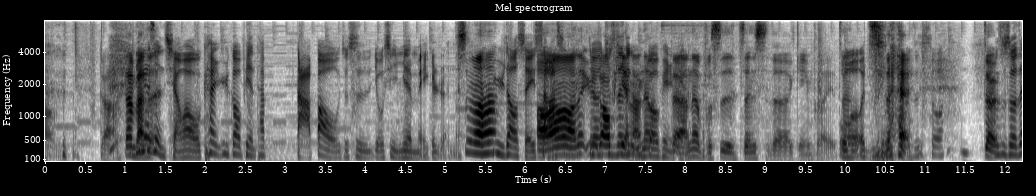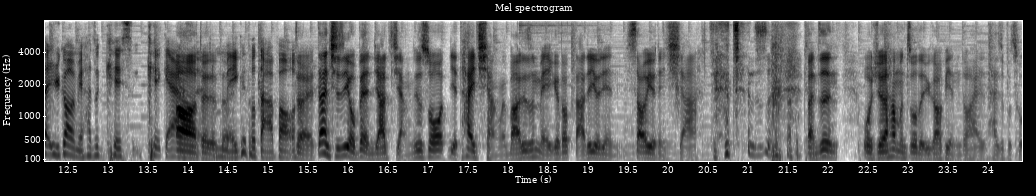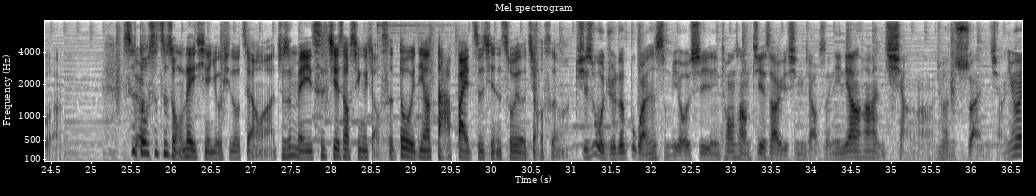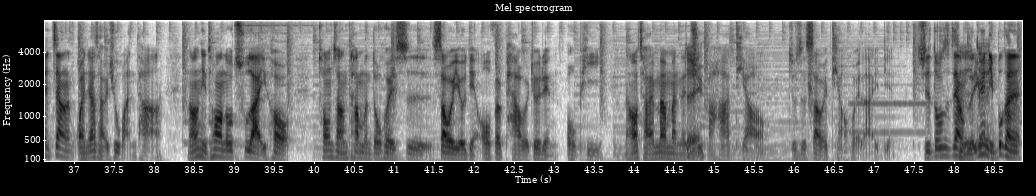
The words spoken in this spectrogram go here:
对啊，但反正是反正很强啊？我看预告片，它打爆就是游戏里面每一个人呢，是吗？遇到谁杀谁。哦，那预告片啊，那对啊，那不是真实的 gameplay，我我知道，对是说，对不是说在预告里面他是 kiss kick ass，的哦对对对每一个都打爆。对，但其实有被人家讲，就是说也太强了吧，就是每一个都打，就有点稍微有点瞎，真的是，反正我觉得他们做的预告片都还还是不错的。是都是这种类型的游戏都这样啊？就是每一次介绍新的角色，都一定要打败之前所有的角色吗？其实我觉得不管是什么游戏，你通常介绍一个新角色，你一定要让他很强啊，就很帅很强，因为这样玩家才会去玩他。然后你通常都出来以后，通常他们都会是稍微有点 overpower，就有点 OP，然后才会慢慢的去把它调，就是稍微调回来一点。其实都是这样子，因为你不可能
